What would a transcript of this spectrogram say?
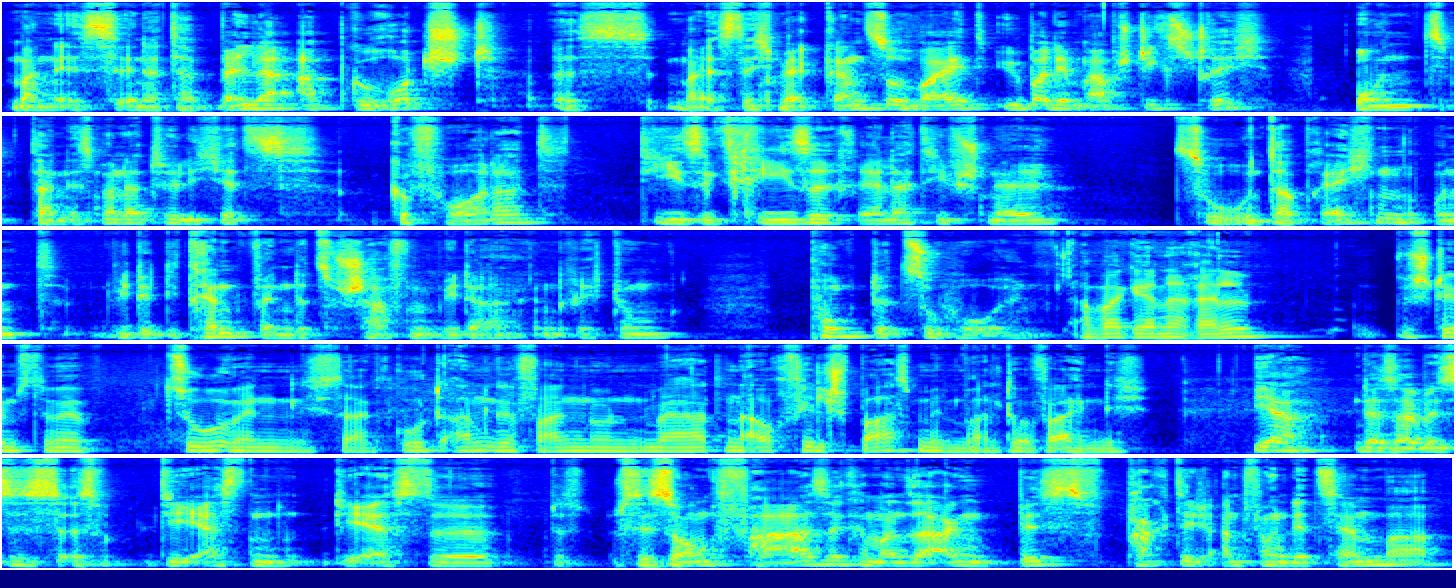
Man ist in der Tabelle abgerutscht. Es, man ist nicht mehr ganz so weit über dem Abstiegsstrich. Und dann ist man natürlich jetzt gefordert, diese Krise relativ schnell zu unterbrechen und wieder die Trendwende zu schaffen, wieder in Richtung Punkte zu holen. Aber generell stimmst du mir zu, wenn ich sage, gut angefangen und wir hatten auch viel Spaß mit dem Waldhof eigentlich. Ja, deshalb ist es, es die, ersten, die erste Saisonphase, kann man sagen, bis praktisch Anfang Dezember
